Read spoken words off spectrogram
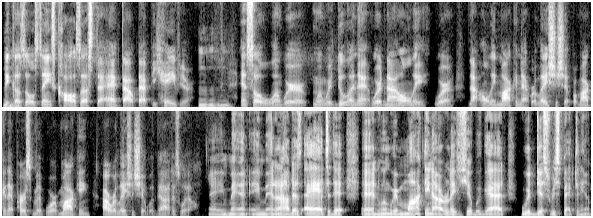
because mm-hmm. those things cause us to act out that behavior. Mm-hmm. And so when we're when we're doing that, we're not only we're not only mocking that relationship or mocking that person, but we're mocking our relationship with God as well. Amen. Amen. And I'll just add to that. And when we're mocking our relationship with God, we're disrespecting Him.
